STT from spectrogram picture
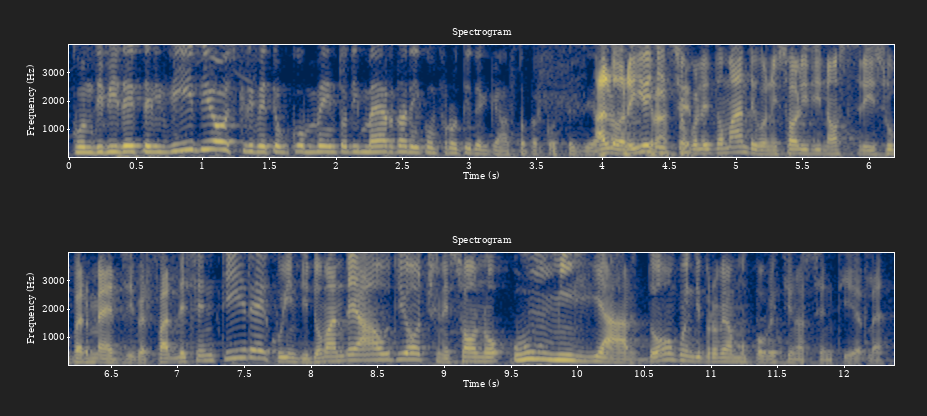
condividete il video e scrivete un commento di merda nei confronti del gatto per cortesia. Allora io Grazie. inizio con le domande con i soliti nostri super mezzi per farle sentire, quindi domande audio, ce ne sono un miliardo, quindi proviamo un pochettino a sentirle.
